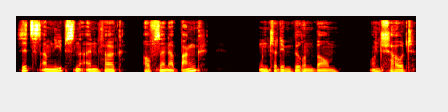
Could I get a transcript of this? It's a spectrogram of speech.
sitzt am liebsten einfach auf seiner Bank unter dem Birnbaum und schaut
